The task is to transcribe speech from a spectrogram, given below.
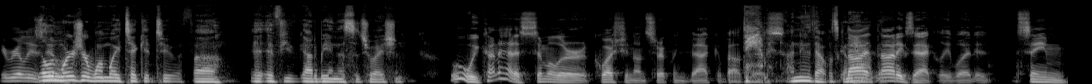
He really is. Dylan, doing where's your one way ticket to if uh if you've got to be in this situation? Ooh, we kind of had a similar question on circling back about Damn this. it! I knew that was going to Not happen. not exactly, but it, same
